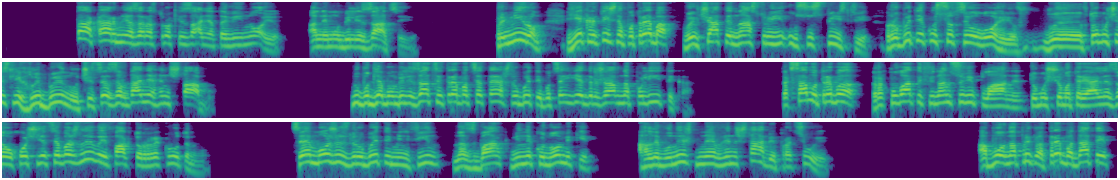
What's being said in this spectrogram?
Так, армія зараз трохи зайнята війною, а не мобілізацією. Приміром, є критична потреба вивчати настрої у суспільстві, робити якусь соціологію, в, тому числі глибину, чи це завдання генштабу. Ну, бо для мобілізації треба це теж робити, бо це є державна політика. Так само треба рахувати фінансові плани, тому що матеріальне заохочення це важливий фактор рекрутингу. Це можуть зробити Мінфін, Нацбанк, Мінекономіки, але вони ж не в генштабі працюють. Або, наприклад, треба дати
